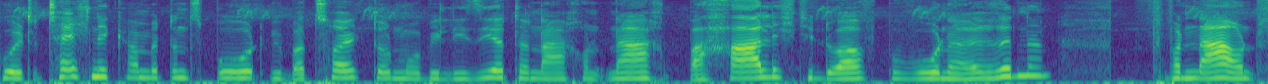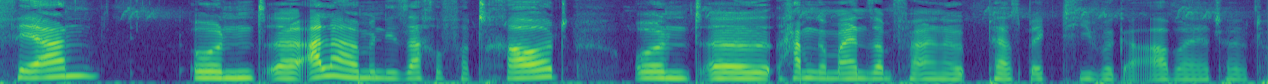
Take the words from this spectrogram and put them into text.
holte Techniker mit ins Boot, überzeugte und mobilisierte nach und nach beharrlich die Dorfbewohnerinnen von nah und fern, und äh, alle haben in die Sache vertraut und äh, haben gemeinsam für eine Perspektive gearbeitet.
